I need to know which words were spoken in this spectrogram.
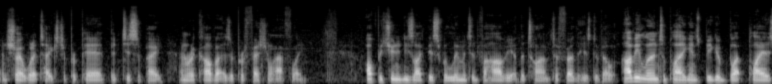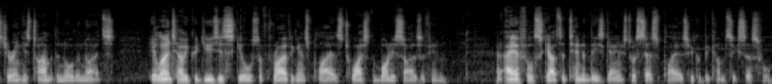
and show what it takes to prepare, participate, and recover as a professional athlete. Opportunities like this were limited for Harvey at the time to further his development. Harvey learned to play against bigger players during his time at the Northern Knights. He learned how he could use his skills to thrive against players twice the body size of him, and AFL scouts attended these games to assess players who could become successful.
